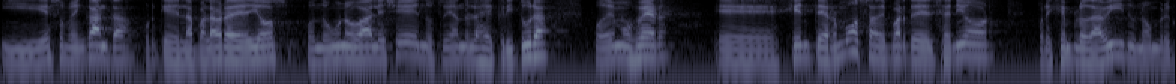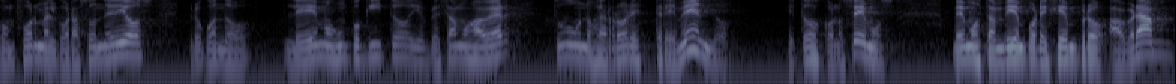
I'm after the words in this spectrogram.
Y eso me encanta, porque en la palabra de Dios, cuando uno va leyendo, estudiando las escrituras, podemos ver eh, gente hermosa de parte del Señor. Por ejemplo, David, un hombre conforme al corazón de Dios, pero cuando leemos un poquito y empezamos a ver, tuvo unos errores tremendos que todos conocemos. Vemos también, por ejemplo, Abraham,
